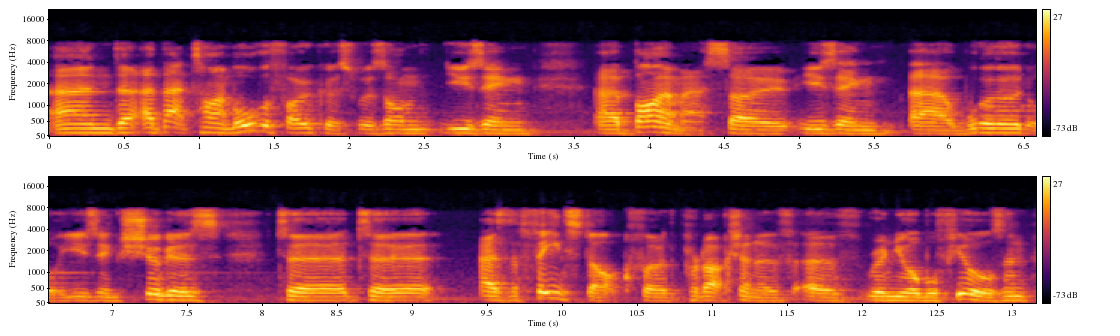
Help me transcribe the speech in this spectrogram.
And uh, at that time, all the focus was on using uh, biomass, so using uh, wood or using sugars to, to as the feedstock for the production of, of renewable fuels. And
